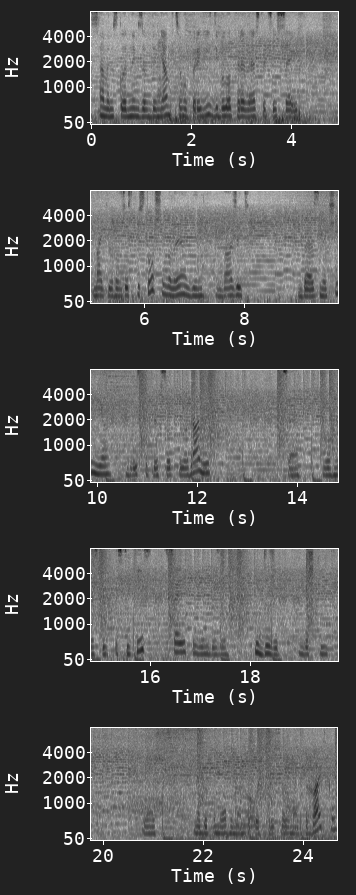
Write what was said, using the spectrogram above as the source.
Самим складним завданням в цьому переїзді було перевезти цей сейф. Майк його вже спустошив, але він важить без значення близько 300 кілограмів. Це вогнестійкий сейф, він дуже, і дуже важкий. Тож на допомогу нам також прийшов Майка батько.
